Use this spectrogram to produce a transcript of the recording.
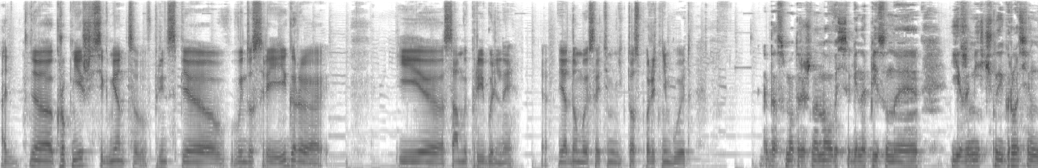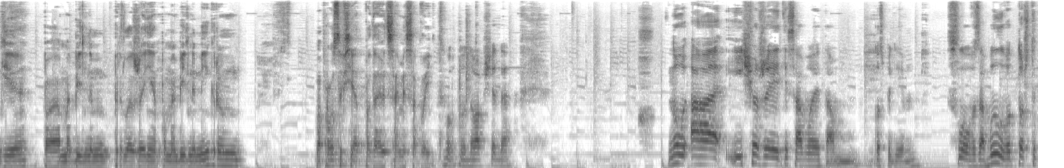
крупнейший сегмент, в принципе, в индустрии игр э, и самый прибыльный. Я думаю, с этим никто спорить не будет. Когда смотришь на новости, где написаны ежемесячные гроссинги по мобильным приложениям, по мобильным играм, вопросы все отпадают сами собой. Ну, ну, вообще, да. Ну, а еще же эти самые там, господи, слово забыл, вот то, что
